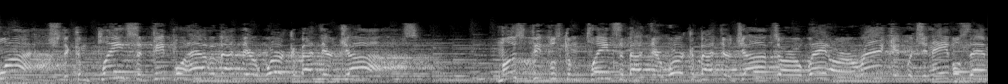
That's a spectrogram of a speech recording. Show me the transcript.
watch the complaints that people have about their work, about their jobs. Most people's complaints about their work, about their jobs are a way or a racket which enables them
